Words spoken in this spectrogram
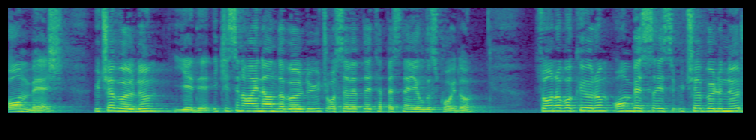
15. 3'e böldüm 7. İkisini aynı anda böldü 3. O sebeple tepesine yıldız koydum. Sonra bakıyorum 15 sayısı 3'e bölünür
